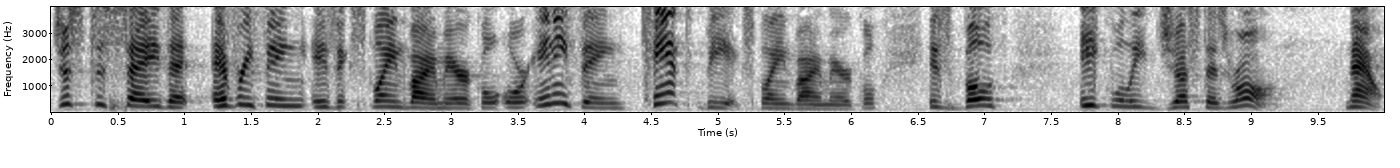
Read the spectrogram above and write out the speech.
just to say that everything is explained by a miracle or anything can't be explained by a miracle is both equally just as wrong. Now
